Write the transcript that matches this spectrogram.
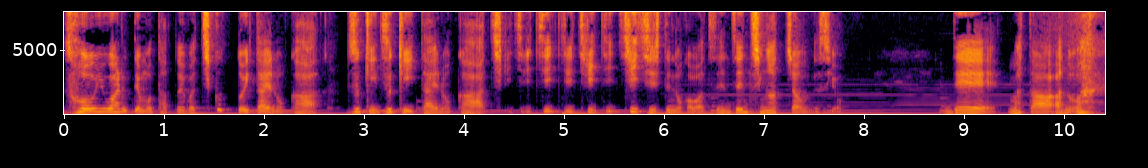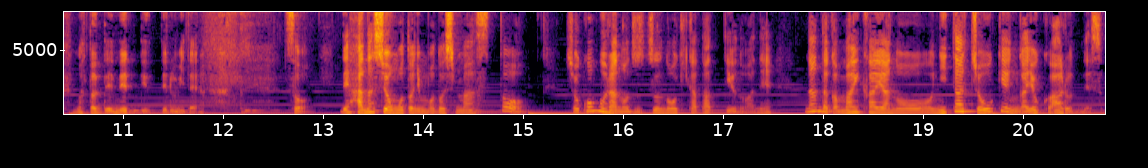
そう言われても例えばチクッと痛いのかズキズキ痛いのかチリチリチリチリチリチリチリチリしてるのかは全然違っちゃうんですよ。でまたあのまたでねって言ってるみたいな。そう。で話を元に戻しますとチョコムラの頭痛の起き方っていうのはねなんだか毎回あの似た条件がよくあるんです。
